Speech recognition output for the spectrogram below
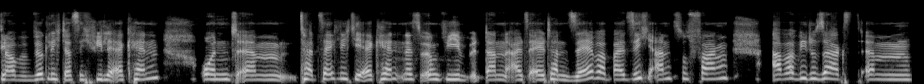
glaube wirklich, dass sich viele erkennen und ähm, tatsächlich die Erkenntnis irgendwie dann als Eltern selber bei sich anzufangen. Aber wie du sagst, ähm,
